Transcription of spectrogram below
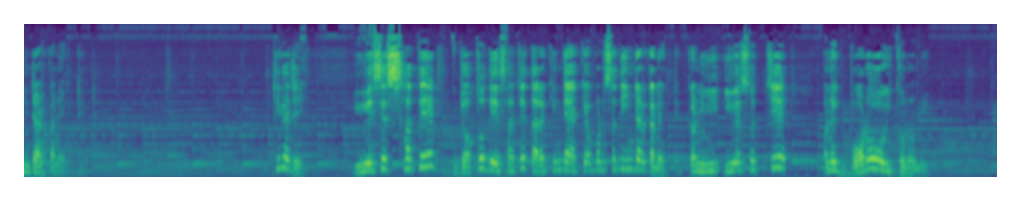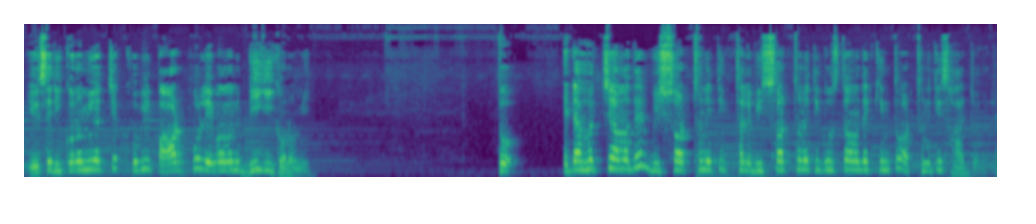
ইন্টারকানেক্টেড ঠিক আছে? ইউএস এর সাথে যত দেশ আছে, তারা কিন্তু একে অপরের সাথে ইন্টারকানেক্টেড কারণ ইউএস হচ্ছে অনেক বড় ইকোনমি ইউএস এর ইকোনমি হচ্ছে খুবই পাওয়ারফুল এবং অনেক বিগ ইকোনমি তো এটা হচ্ছে আমাদের বিশ্ব অর্থনীতি। তাহলে বিশ্ব অর্থনীতি বুঝতে আমাদের কিন্তু অর্থনীতি সাহায্য করে।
